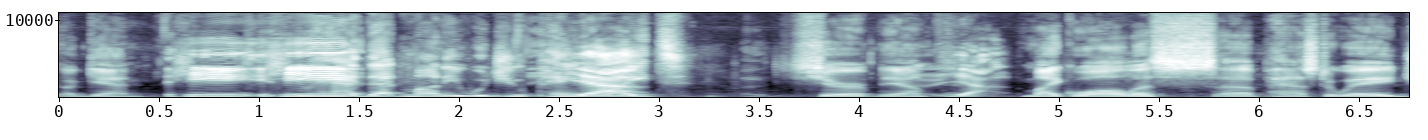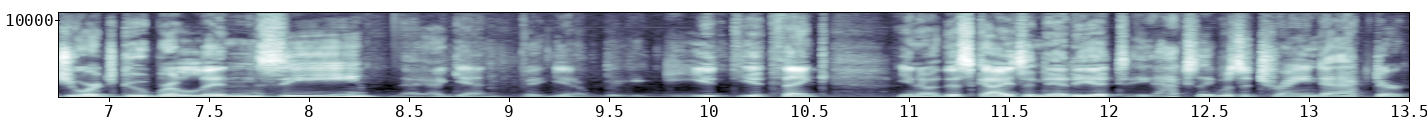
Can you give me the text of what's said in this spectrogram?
again, he if he you had that money, would you paint Yeah. white? Sure, yeah. Yeah. Mike Wallace uh, passed away. George Goober Lindsey, again, you know, you, you'd think, you know, this guy's an idiot. He actually was a trained actor.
